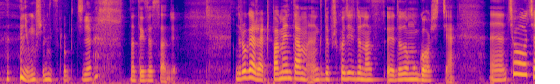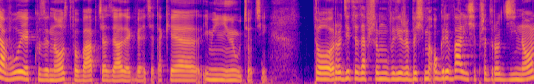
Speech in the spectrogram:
nie muszę nic robić, nie? Na tej zasadzie. Druga rzecz, pamiętam, gdy przychodzili do nas y, do domu goście. Y, ciocia, wujek, kuzynostwo, babcia, dziadek, wiecie, takie imieniny u cioci. To rodzice zawsze mówili, żebyśmy ogrywali się przed rodziną,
